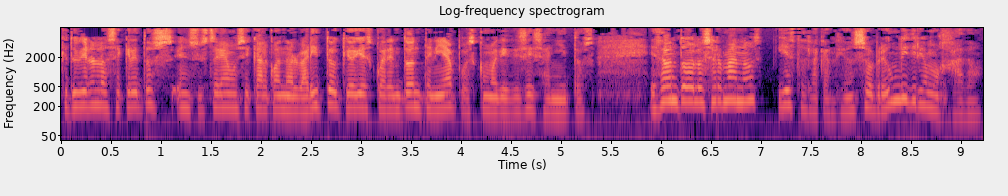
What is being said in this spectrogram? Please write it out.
que tuvieron los secretos en su historia musical cuando Alvarito, que hoy es cuarentón, tenía pues como 16 añitos. Estaban todos los hermanos y esta es la canción sobre un vidrio mojado.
